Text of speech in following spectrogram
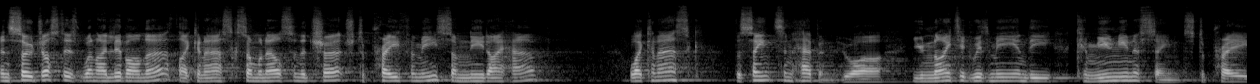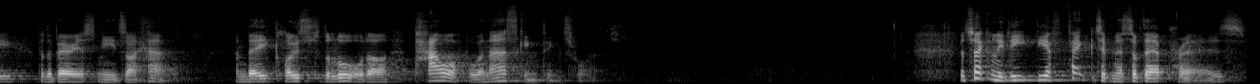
And so, just as when I live on earth, I can ask someone else in the church to pray for me, some need I have, well, I can ask the saints in heaven who are united with me in the communion of saints to pray for the various needs I have. And they, close to the Lord, are powerful in asking things for us. But secondly, the, the effectiveness of their prayers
